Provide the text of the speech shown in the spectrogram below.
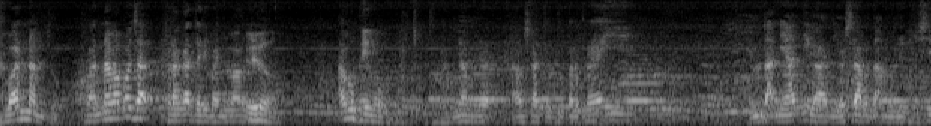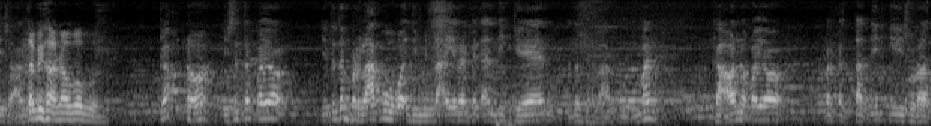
26 cuk 26 aku berangkat dari Banyuwangi Iya. aku bingung cuk 26 ber- harus kata tukar prei emang tak niati kan ya aku tak mulai di soalnya Tapi gak apa-apa. gak ono ya tetep kayak ya tetep berlaku kok dimintai rapid antigen tetep berlaku cuman gak ono kayak perketat iki surat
